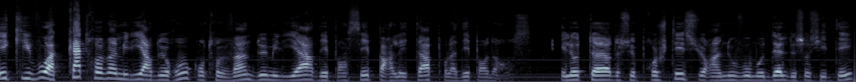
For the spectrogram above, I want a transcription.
équivaut à 80 milliards d'euros contre 22 milliards dépensés par l'État pour la dépendance et l'auteur de se projeter sur un nouveau modèle de société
